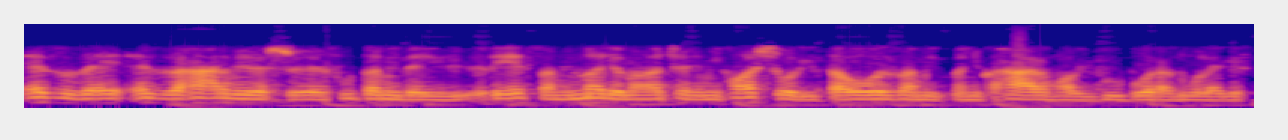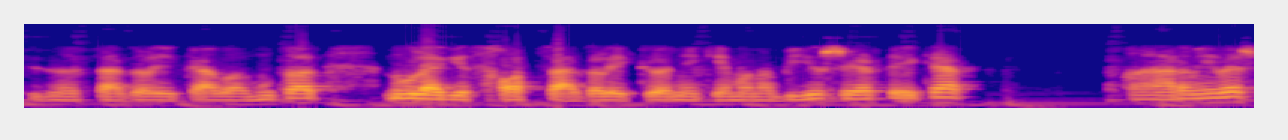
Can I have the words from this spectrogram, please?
ez, az, ez az a három éves futamidejű rész, ami nagyon alacsony, ami hasonlít ahhoz, amit mondjuk a három havi bubora 0,15%-ával mutat, 0,6% környékén van a bírs értéke, a három éves.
